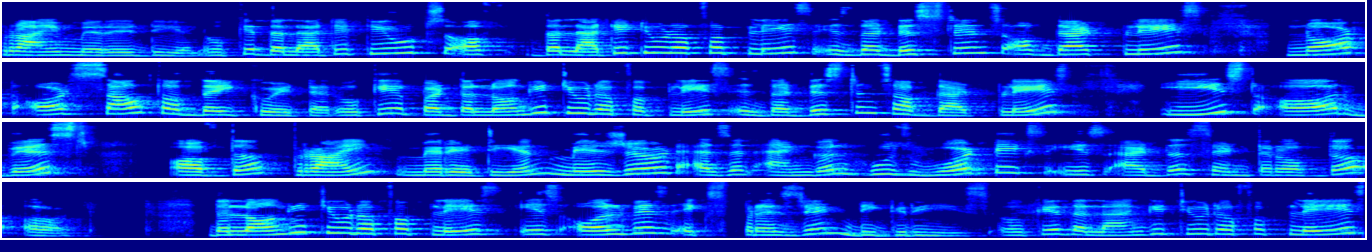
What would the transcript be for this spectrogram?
prime meridian okay the latitudes of the latitude of a place is the distance of that place north or south of the equator okay but the longitude of a place is the distance of that place east or west of the prime meridian measured as an angle whose vertex is at the center of the earth. The longitude of a place is always expressed in degrees. Okay the longitude of a place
